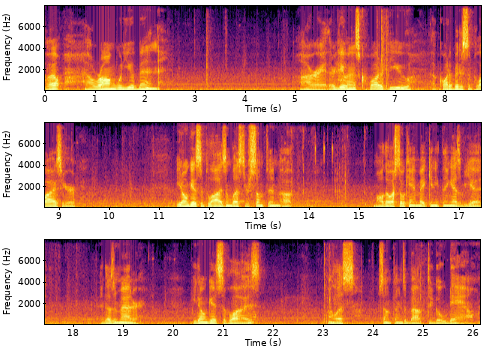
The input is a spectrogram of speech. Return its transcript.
Well, how wrong would you have been? Alright, they're giving us quite a few, uh, quite a bit of supplies here. You don't get supplies unless there's something up. Although I still can't make anything as of yet. It doesn't matter. You don't get supplies unless something's about to go down.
